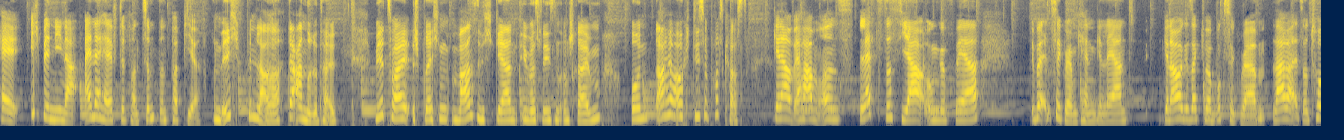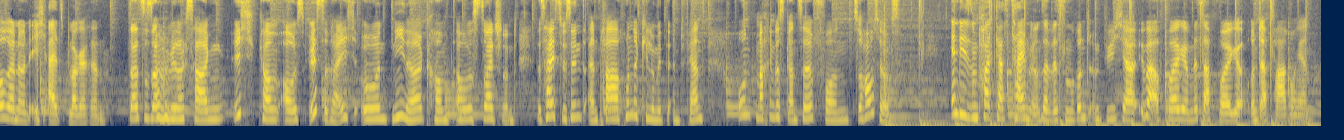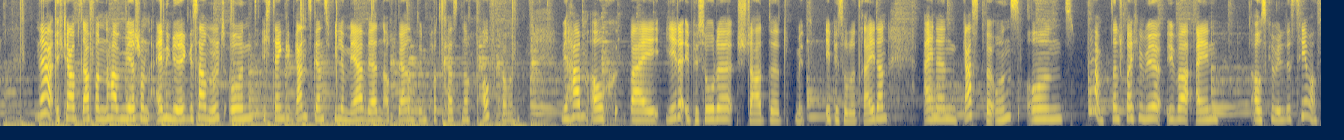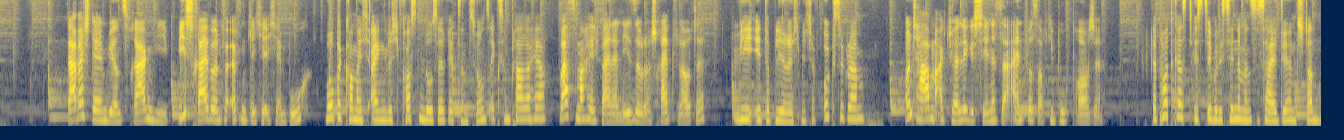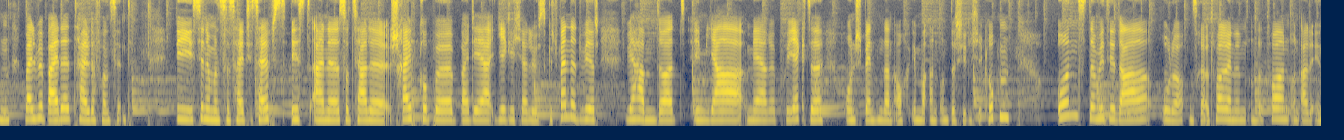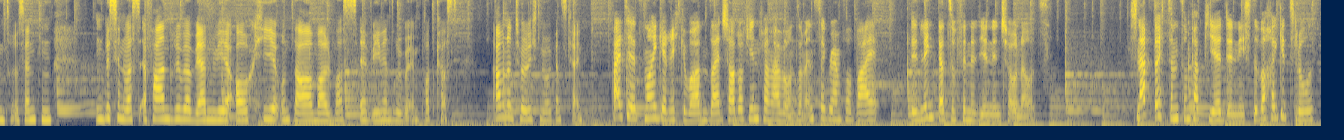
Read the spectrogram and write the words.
Hey, ich bin Nina, eine Hälfte von Zimt und Papier. Und ich bin Lara, der andere Teil. Wir zwei sprechen wahnsinnig gern übers Lesen und Schreiben und daher auch dieser Podcast. Genau, wir haben uns letztes Jahr ungefähr über Instagram kennengelernt. Genauer gesagt über Bookstagram. Lara als Autorin und ich als Bloggerin. Dazu sollen wir noch sagen, ich komme aus Österreich und Nina kommt aus Deutschland. Das heißt, wir sind ein paar hundert Kilometer entfernt und machen das Ganze von zu Hause aus. In diesem Podcast teilen wir unser Wissen rund um Bücher, über Erfolge, Misserfolge und Erfahrungen. Ja, ich glaube, davon haben wir schon einige gesammelt und ich denke, ganz, ganz viele mehr werden auch während dem Podcast noch aufkommen. Wir haben auch bei jeder Episode, startet mit Episode 3 dann, einen Gast bei uns und ja, dann sprechen wir über ein ausgewähltes Thema. Dabei stellen wir uns Fragen wie, wie schreibe und veröffentliche ich ein Buch? Wo bekomme ich eigentlich kostenlose Rezensionsexemplare her? Was mache ich bei einer Lese- oder Schreibflaute? Wie etabliere ich mich auf Bookstagram? Und haben aktuelle Geschehnisse Einfluss auf die Buchbranche? Der Podcast ist über die Cinnamon Society entstanden, weil wir beide Teil davon sind. Die Cinnamon Society selbst ist eine soziale Schreibgruppe, bei der jeglicher Erlös gespendet wird. Wir haben dort im Jahr mehrere Projekte und spenden dann auch immer an unterschiedliche Gruppen. Und damit ihr da oder unsere Autorinnen und Autoren und alle Interessenten ein bisschen was erfahren drüber, werden wir auch hier und da mal was erwähnen drüber im Podcast. Aber natürlich nur ganz klein. Falls ihr jetzt neugierig geworden seid, schaut auf jeden Fall mal bei unserem Instagram vorbei. Den Link dazu findet ihr in den Show Notes. Schnappt euch Zimt und Papier, denn nächste Woche geht's los.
